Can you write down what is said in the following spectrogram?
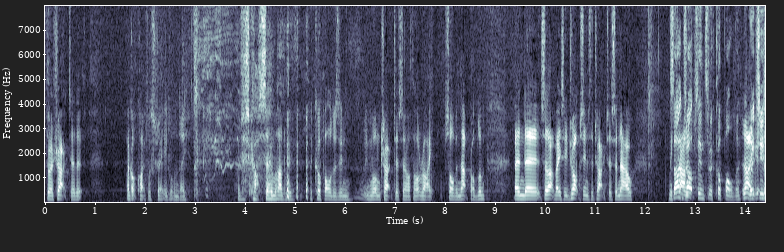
for a tractor that I got quite frustrated one day. I just got so mad with the cup holders in, in one tractor, so I thought, right, solving that problem. And uh, so that basically drops into the tractor. So now, that can- drops into a cup holder, That- which is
